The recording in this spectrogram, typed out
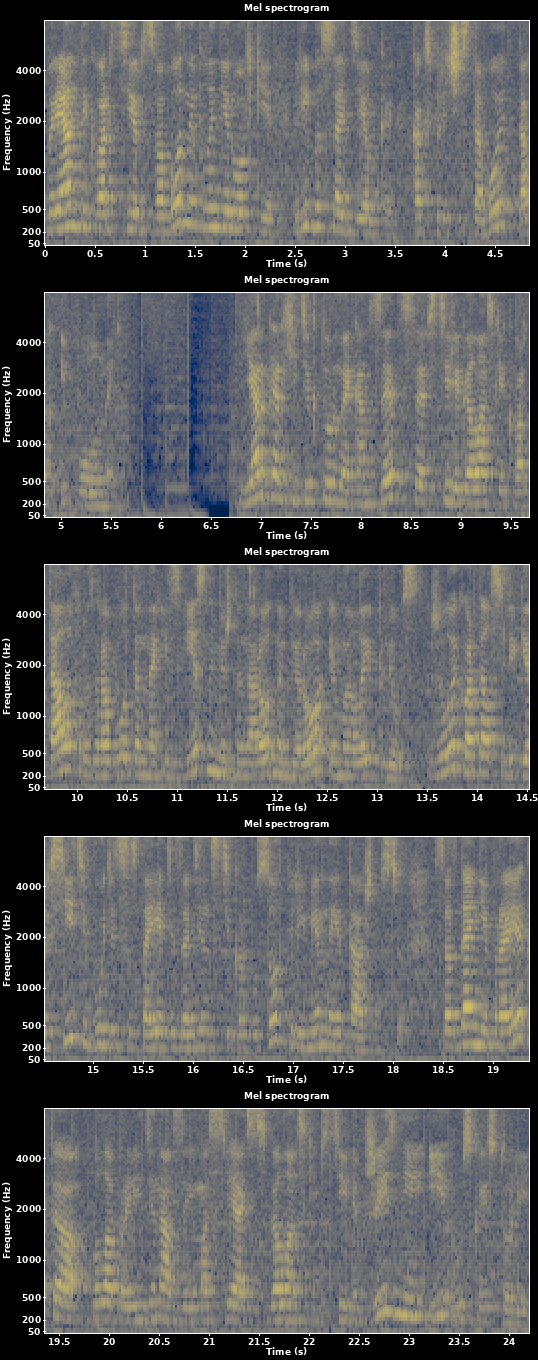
Варианты квартир свободной планировки, либо с отделкой, как с предчистовой, так и полной. Яркая архитектурная концепция в стиле голландских кварталов разработана известным международным бюро MLA+. Жилой квартал Селигер-Сити будет состоять из 11 корпусов переменной этажностью. В создании проекта была проведена взаимосвязь с голландским стилем жизни и русской историей.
